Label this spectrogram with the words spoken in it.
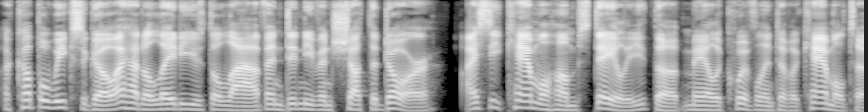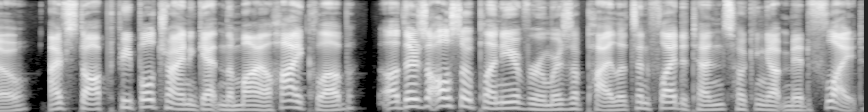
A couple weeks ago, I had a lady use the lav and didn't even shut the door. I see camel humps daily, the male equivalent of a camel toe. I've stopped people trying to get in the Mile High Club. Uh, there's also plenty of rumors of pilots and flight attendants hooking up mid flight,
